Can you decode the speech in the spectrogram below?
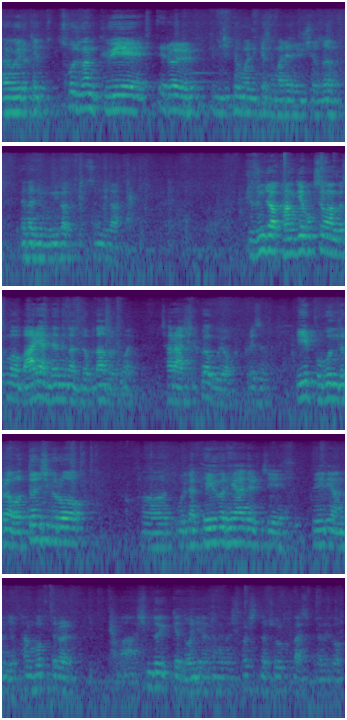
아이고 이렇게 소중한 기회를 김지태 의원님께서 마련해 주셔서 대단히 의미가 깊습니다. 규순자 강제 복성한 것은 뭐 말이 안 되는 건 너무나도 잘 아실 거고요. 그래서 이 부분들을 어떤 식으로 어, 우리가 대응을 해야 될지 그에 대한 방법들을 아마 심도 있게 논의를 하는 것이 훨씬 더 좋을 것 같습니다. 그리고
